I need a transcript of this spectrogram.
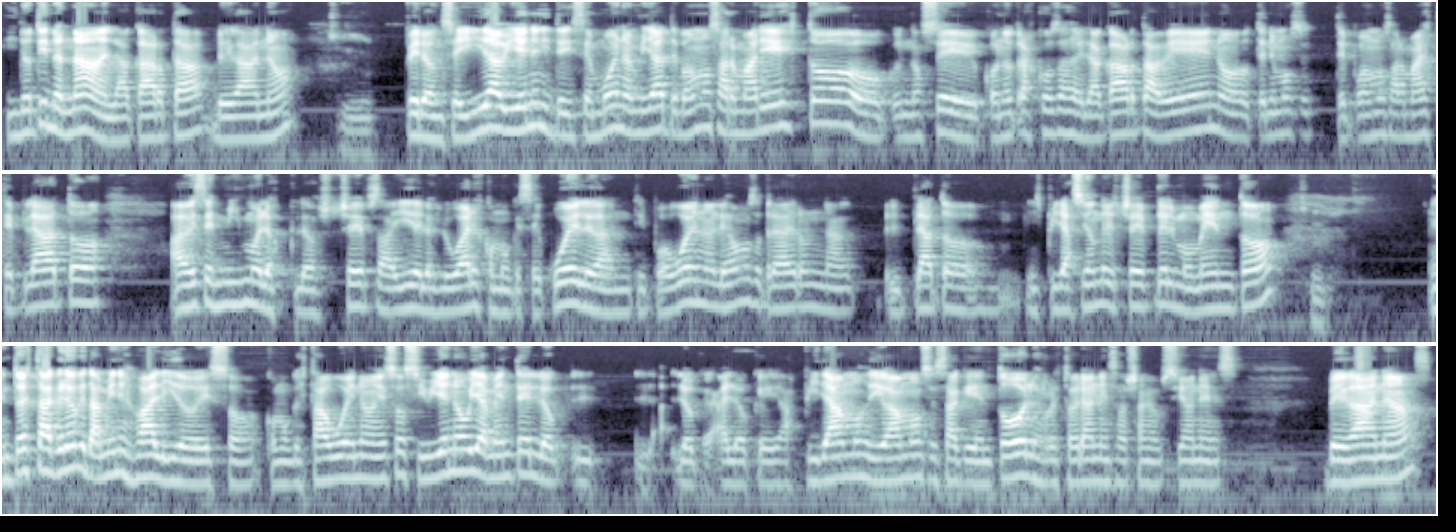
y no tienen nada en la carta vegano, Sí. pero enseguida vienen y te dicen, bueno, mira, te podemos armar esto, o no sé, con otras cosas de la carta ven, o tenemos, te podemos armar este plato. A veces mismo los, los chefs ahí de los lugares como que se cuelgan, tipo, bueno, les vamos a traer una, el plato, inspiración del chef del momento. Sí. Entonces está, creo que también es válido eso, como que está bueno eso, si bien obviamente lo, a lo que aspiramos, digamos, es a que en todos los restaurantes hayan opciones veganas,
